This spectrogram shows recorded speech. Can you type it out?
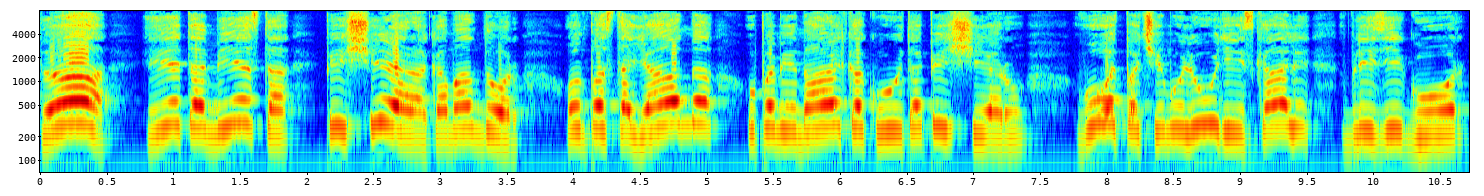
Да, и это место пещера, командор. Он постоянно упоминает какую-то пещеру. Вот почему люди искали вблизи гор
